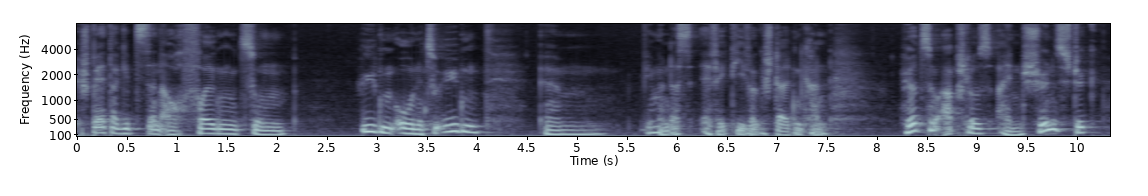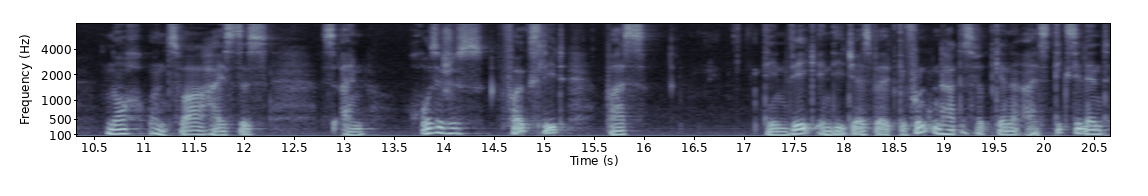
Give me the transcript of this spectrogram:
später gibt es dann auch Folgen zum Üben ohne zu üben, ähm, wie man das effektiver gestalten kann. Hört zum Abschluss ein schönes Stück noch und zwar heißt es ist ein russisches Volkslied, was den Weg in die Jazzwelt gefunden hat. Es wird gerne als Dixieland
